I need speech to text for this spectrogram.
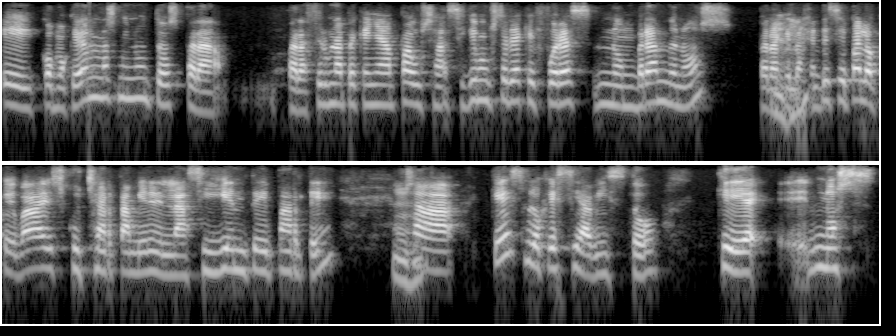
eh, como quedan unos minutos para, para, hacer una pequeña pausa, sí que me gustaría que fueras nombrándonos para que la gente sepa lo que va a escuchar también en la siguiente parte. O sea, ¿qué es lo que se ha visto? que eh, nos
